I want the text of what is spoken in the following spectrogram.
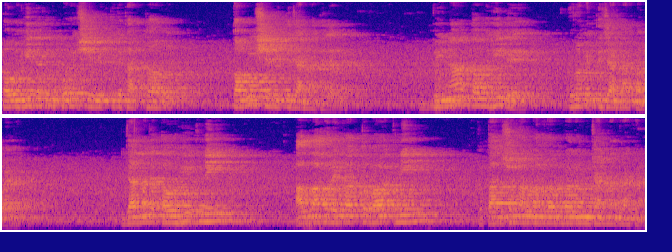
তৌহিদের উপরে সে ব্যক্তিকে থাকতে হবে। তবেই সে ব্যক্তি জান্নাতে যাবে। বিনা তৌহিদে কোনো ব্যক্তি জান্নাত পাবে না। যার মধ্যে তৌহিদ নেই, আল্লাহর একাত্মবাদ নেই, তো তার জন্য আল্লাহ রাবুল আলম জান্নাত রাখেন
